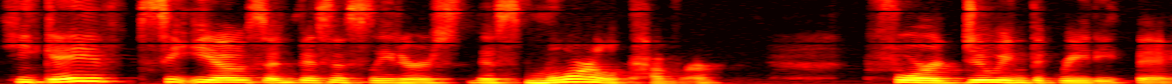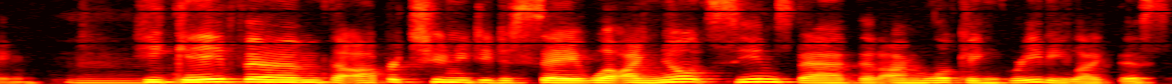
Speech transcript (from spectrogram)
he gave ceos and business leaders this moral cover for doing the greedy thing. Mm. He gave them the opportunity to say, Well, I know it seems bad that I'm looking greedy like this,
